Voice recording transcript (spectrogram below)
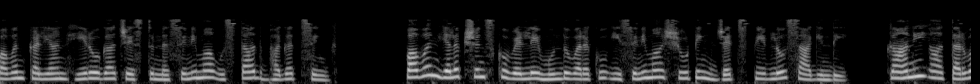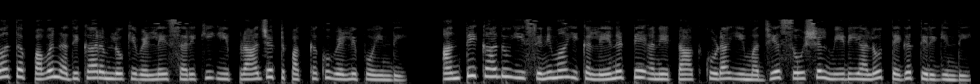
పవన్ కళ్యాణ్ హీరోగా చేస్తున్న సినిమా ఉస్తాద్ భగత్ సింగ్. పవన్ ఎలక్షన్స్కు వెళ్ళే ముందు వరకు ఈ సినిమా షూటింగ్ జెట్ స్పీడ్లో సాగింది. కానీ ఆ తర్వాత పవన్ అధికారంలోకి వెళ్ళేసరికి ఈ ప్రాజెక్ట్ పక్కకు వెళ్ళిపోయింది అంతేకాదు ఈ సినిమా ఇక లేనట్టే అనే టాక్ కూడా ఈ మధ్య సోషల్ మీడియాలో తెగ తిరిగింది.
